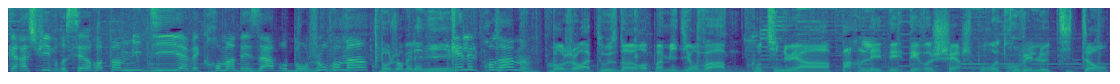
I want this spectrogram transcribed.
Car à suivre, c'est Europe 1 midi avec Romain Desarbres. Bonjour Romain. Bonjour Mélanie. Quel est le programme? Bonjour à tous. Dans Europe 1 Midi, on va continuer à parler des, des recherches pour retrouver le Titan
